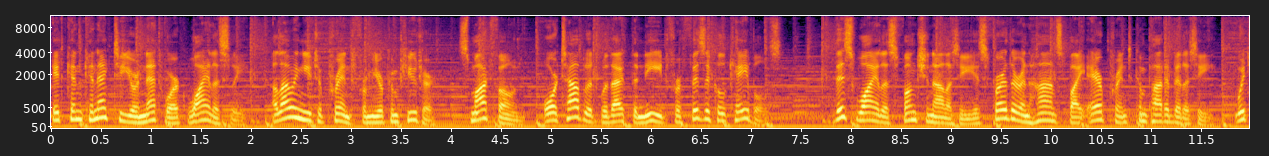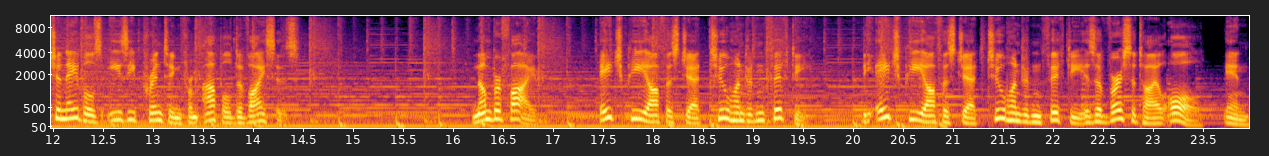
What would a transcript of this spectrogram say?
It can connect to your network wirelessly, allowing you to print from your computer, smartphone, or tablet without the need for physical cables. This wireless functionality is further enhanced by AirPrint compatibility, which enables easy printing from Apple devices. Number 5. HP OfficeJet 250. The HP OfficeJet 250 is a versatile all in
